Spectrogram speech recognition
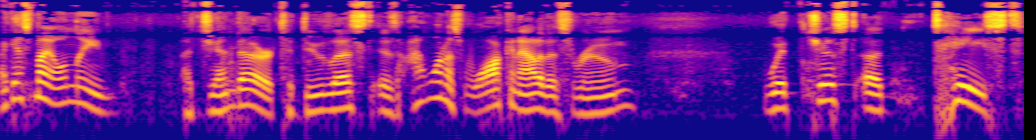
I guess my only agenda or to do list is I want us walking out of this room with just a taste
